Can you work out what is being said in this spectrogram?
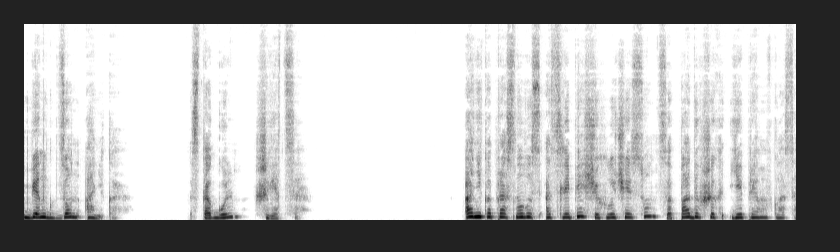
Бенгдзон Аника. Стокгольм, Швеция. Аника проснулась от слепящих лучей солнца, падавших ей прямо в глаза.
